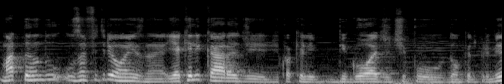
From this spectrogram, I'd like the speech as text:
matando os anfitriões, né? E aquele cara de, de com aquele bigode tipo Dom Pedro I,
